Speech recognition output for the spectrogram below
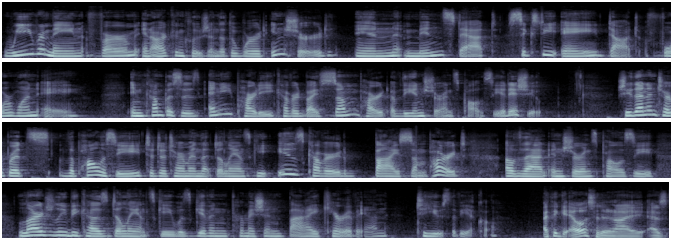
We remain firm in our conclusion that the word insured in MnStat 60A.41a encompasses any party covered by some part of the insurance policy at issue. She then interprets the policy to determine that Dollansky is covered by some part of that insurance policy, largely because Dollansky was given permission by Caravan to use the vehicle. I think Allison and I, as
